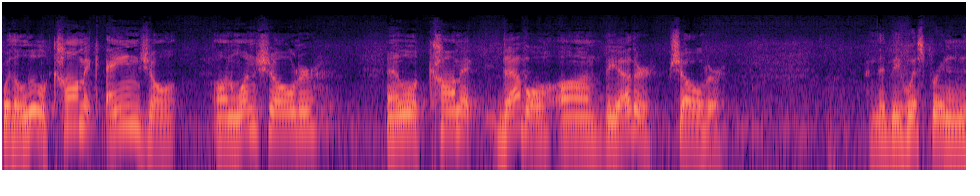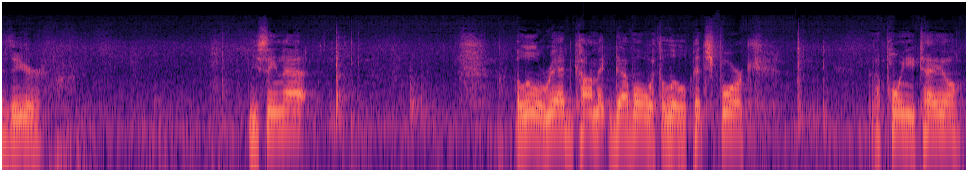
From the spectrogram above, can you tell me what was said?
with a little comic angel on one shoulder and a little comic devil on the other shoulder. And they'd be whispering in his ear. You seen that? A little red comic devil with a little pitchfork and a pointy tail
